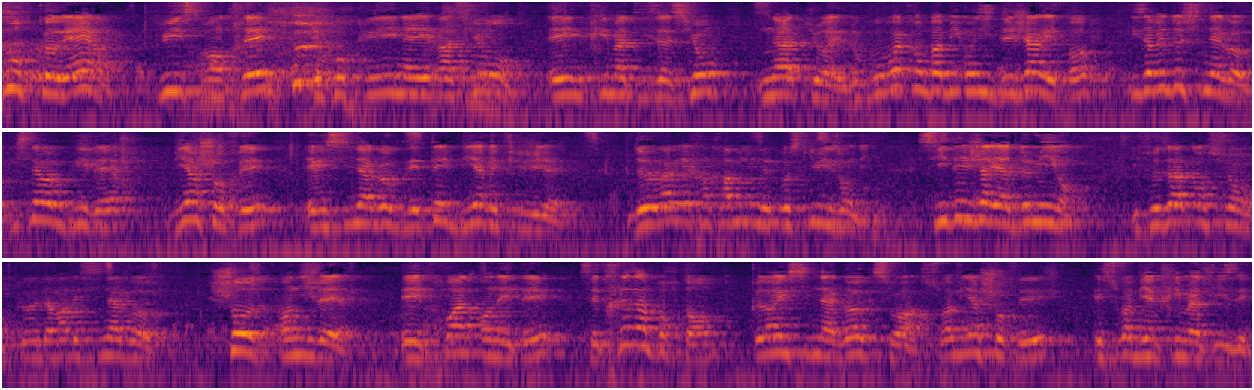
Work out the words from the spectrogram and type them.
Pour que l'air puisse rentrer et pour qu'il y ait une aération et une climatisation naturelle. Donc on voit qu'en Babylonie, déjà à l'époque, ils avaient deux synagogues. Une synagogue d'hiver, bien chauffée, et les synagogues d'été, bien réfrigérées. De là, les Chachamim et les Poskim, ils ont dit si déjà il y a 2000 ans, ils faisaient attention d'avoir des synagogues chaudes en hiver et froides en été, c'est très important que dans les synagogues soient soit bien chauffées et soit bien climatisées.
